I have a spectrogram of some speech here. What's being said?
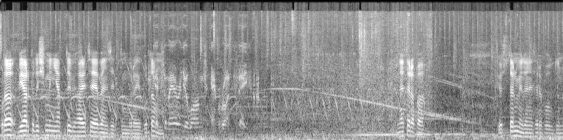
Bura bir arkadaşımın yaptığı bir haritaya benzettim burayı. Burada mı? Ne tarafa? Göstermiyor da ne taraf olduğunu.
